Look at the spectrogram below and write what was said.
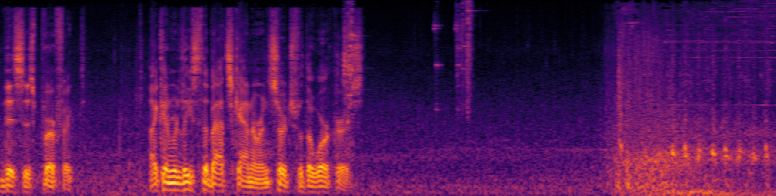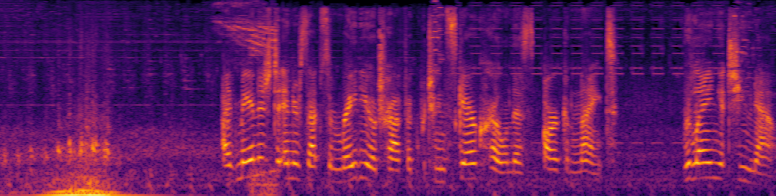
This is perfect. I can release the bat scanner and search for the workers. Managed to intercept some radio traffic between Scarecrow and this Arkham Knight. Relaying it to you now.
